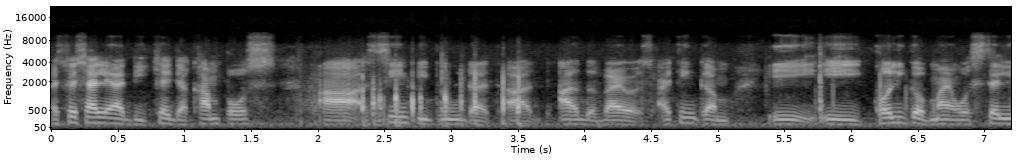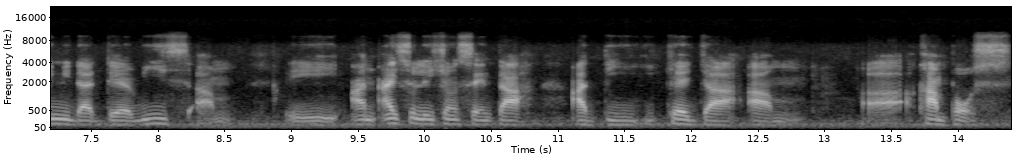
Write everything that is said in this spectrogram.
especially at the Ikeja campus, uh, seeing people that had, had the virus. I think um a, a colleague of mine was telling me that there is um a, an isolation center at the Ikeja um, uh, campus.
